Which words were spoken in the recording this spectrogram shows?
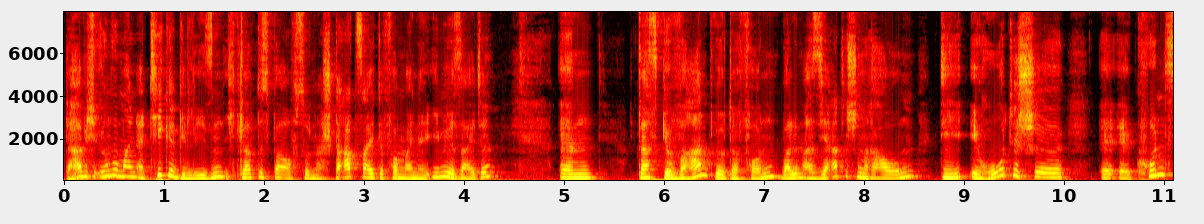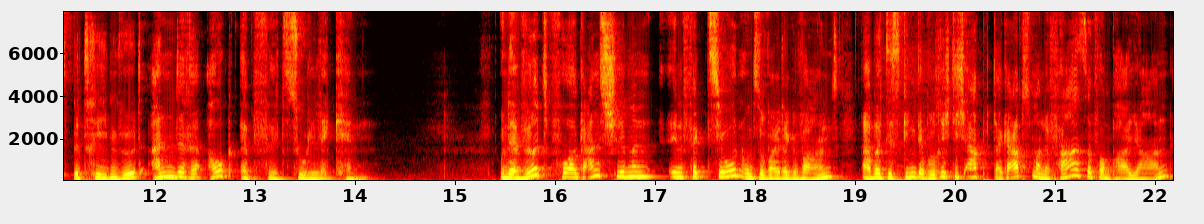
da habe ich irgendwo mal einen Artikel gelesen, ich glaube, das war auf so einer Startseite von meiner E-Mail-Seite, ähm, dass gewarnt wird davon, weil im asiatischen Raum die erotische äh, äh, Kunst betrieben wird, andere Augäpfel zu lecken. Und er wird vor ganz schlimmen Infektionen und so weiter gewarnt, aber das ging da wohl richtig ab. Da gab es mal eine Phase vor ein paar Jahren,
